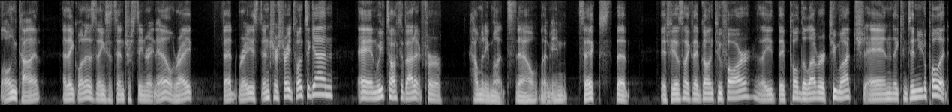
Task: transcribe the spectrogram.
long time. I think one of the things that's interesting right now, right? Fed raised interest rates once again. And we've talked about it for how many months now? I mean, six, that it feels like they've gone too far. They, they pulled the lever too much and they continue to pull it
